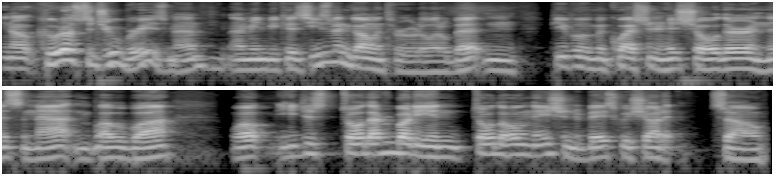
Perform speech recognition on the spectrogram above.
you know, kudos to Drew Brees, man. I mean, because he's been going through it a little bit and people have been questioning his shoulder and this and that and blah blah blah. Well, he just told everybody and told the whole nation to basically shut it. So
